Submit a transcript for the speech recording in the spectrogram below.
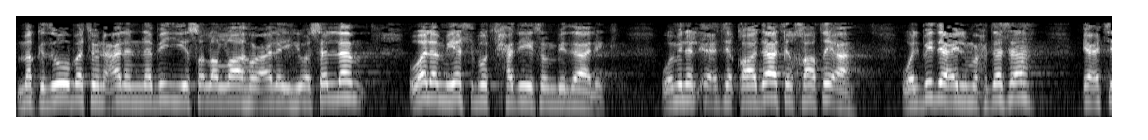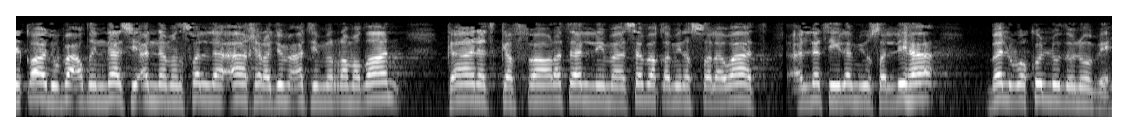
مكذوبة على النبي صلى الله عليه وسلم ولم يثبت حديث بذلك. ومن الاعتقادات الخاطئة والبدع المحدثة اعتقاد بعض الناس أن من صلى آخر جمعة من رمضان كانت كفارة لما سبق من الصلوات التي لم يصلها بل وكل ذنوبه.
